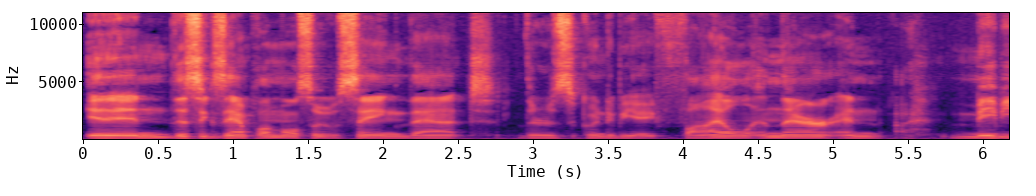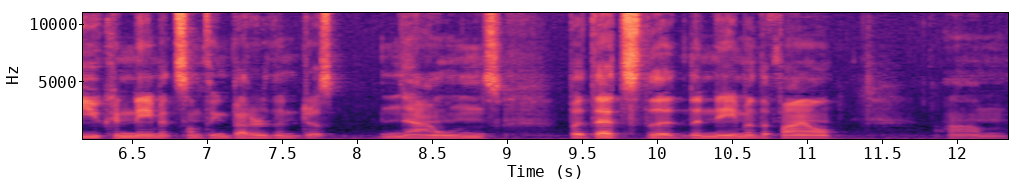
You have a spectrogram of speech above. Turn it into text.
In this example, I'm also saying that there's going to be a file in there, and maybe you can name it something better than just nouns, but that's the, the name of the file. Um,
